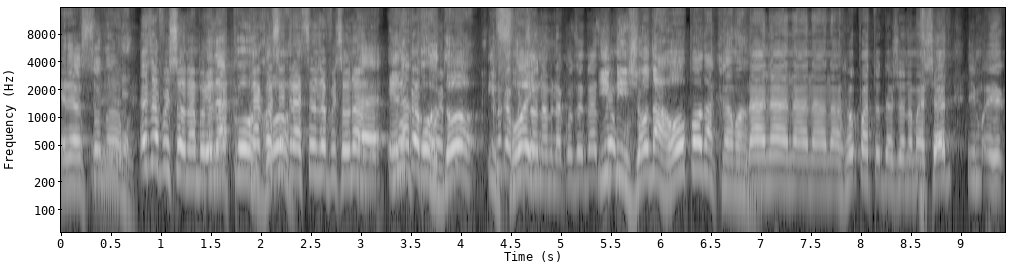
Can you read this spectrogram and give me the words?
ele era sonâmbulo. Eu já fui sonâmbulo Ele na, acordou. na concentração, já fui sonâmbulo. É, ele Nunca fui, acordou pô. e Nunca fui foi sonâmbulo na concentração. e mijou na roupa ou na cama? Na, na, na, na, na roupa toda da Joana Machado. E, e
